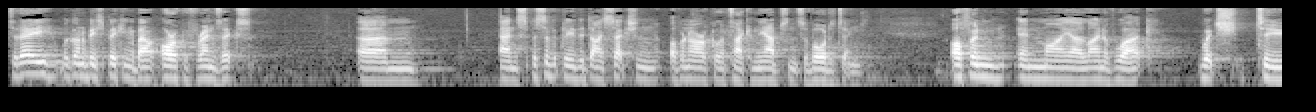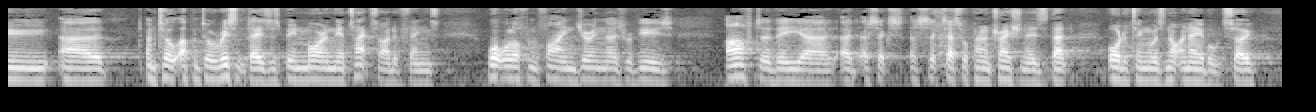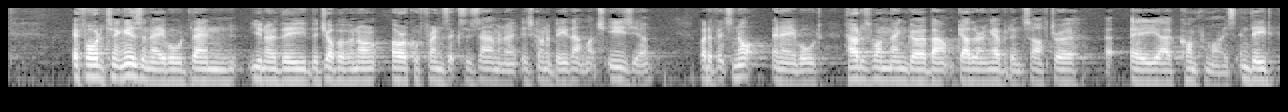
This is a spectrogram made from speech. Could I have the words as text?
Today, we're going to be speaking about Oracle forensics, um, and specifically the dissection of an Oracle attack in the absence of auditing. Often in my uh, line of work, which to, uh, until, up until recent days has been more in the attack side of things, what we'll often find during those reviews after the, uh, a, a, a successful penetration is that auditing was not enabled. So if auditing is enabled, then you know, the, the job of an Oracle Forensics examiner is going to be that much easier. But if it's not enabled, how does one then go about gathering evidence after a, a, a compromise? Indeed,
